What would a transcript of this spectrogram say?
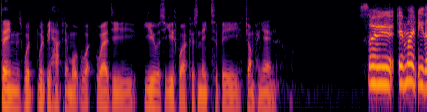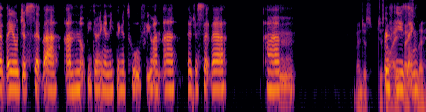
things would would be happening? What, what where do you, you as youth workers need to be jumping in? So it might be that they'll just sit there and not be doing anything at all if you aren't there. They'll just sit there, um, And just just not eat Refusing. basically.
